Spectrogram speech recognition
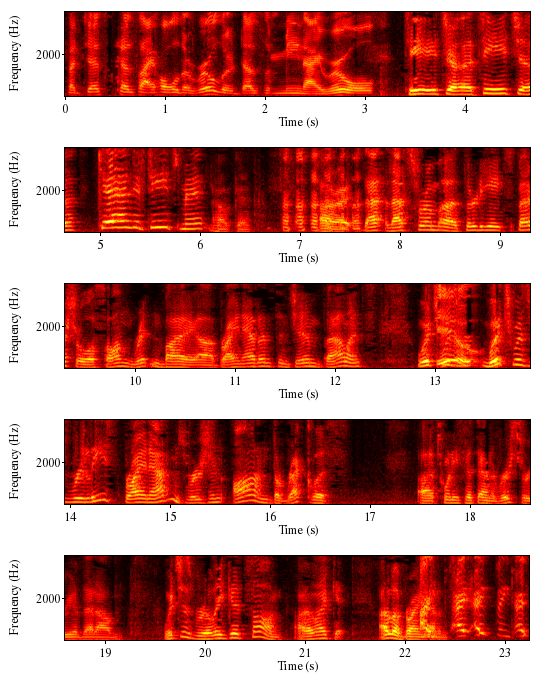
but just because I hold a ruler doesn't mean I rule. teacher, teacher, can you teach me? Okay. All right. That that's from uh, 38 Special, a song written by uh, Bryan Adams and Jim Vallance, which Ew. was which was released Bryan Adams version on the Reckless uh, 25th anniversary of that album, which is really good song. I like it. I love Bryan I, Adams. I, I think I,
